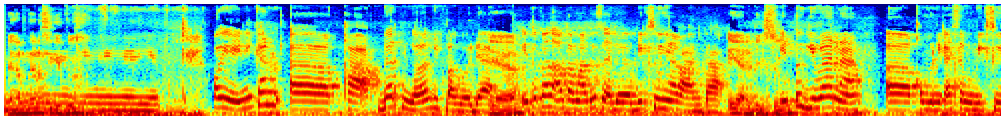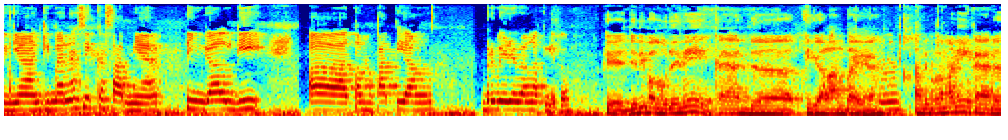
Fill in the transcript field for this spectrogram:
Dengar dengar sih gitu. Oh ya ini kan eh, Kak Akbar tinggal di pagoda. Iya. Itu kan otomatis ada biksunya kan Kak? Iya ada biksu. Itu gimana eh, komunikasi sama biksunya? Gimana sih kesannya tinggal di eh, tempat yang berbeda banget gitu? Oke, jadi pagoda ini kayak ada tiga lantai ya. Lantai pertama nih kayak ada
